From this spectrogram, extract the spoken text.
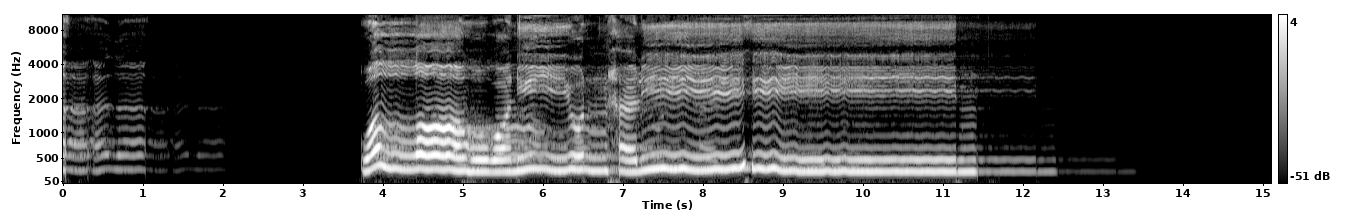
والله غني حليم.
